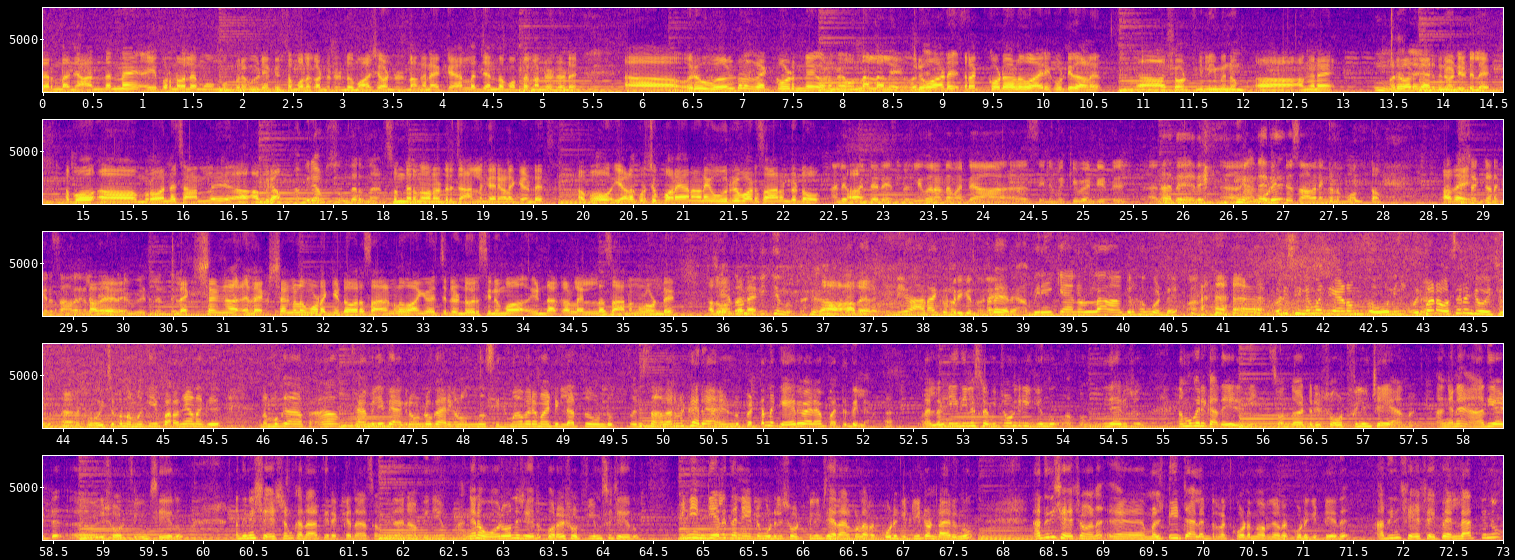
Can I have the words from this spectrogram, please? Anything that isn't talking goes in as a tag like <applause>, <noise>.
തരണ്ട. ഞാൻ തന്നെ ഈ പറഞ്ഞ പോലെ മുപ്പര വീഡിയോ ഇഷ്ടം പോലെ കണ്ടിട്ടുണ്ട് മാഷ കണ്ടിട്ടുണ്ട് അങ്ങനെ കേരള ജനത മൊത്തം കണ്ടിട്ടുണ്ട്. ഒരു വേൾഡ് റെക്കോർഡിന്റെ ഉടമ ഒന്നല്ലല്ലേ ഒരുപാട് റെക്കോർഡുകൾ വാരി കൂട്ടിയതാണ് ഷോർട്ട് ഫിലിമിനും അങ്ങനെ ഒരുപാട് കാര്യത്തിന് വേണ്ടിയിട്ടില്ലേ? അപ്പോൾ ബ്രോന്റെ ചാനൽ അഭിരാം. അഭിരാം സുന്ദർ എന്നാണ് സുന്ദർ എന്ന് പറഞ്ഞിട്ടൊരു ചാനലും കാര്യങ്ങളൊക്കെ ഉണ്ട്. അപ്പോൾ ഇയാളെ കുറിച്ച് പറയാനാണെങ്കിൽ ഒരുപാട് സാധനം ഉണ്ട് കേട്ടോ എസ്പെഷ്യലി പറയണ്ട മറ്റേ ആ സിനിമയ്ക്ക് വേണ്ടിയിട്ട് സാധനങ്ങൾ മൊത്തം. അതെ. ലക്ഷക്കണക്കിന് സാധനങ്ങൾ ലക്ഷങ്ങൾ ലക്ഷങ്ങൾ മുടക്കിയിട്ട് ഓരോ സാധനങ്ങൾ വാങ്ങി വെച്ചിട്ടുണ്ട്. ഒരു സിനിമ ഉണ്ടാക്കാനുള്ള എല്ലാ സാധനങ്ങളും ഉണ്ട്. അതുപോലെ തന്നെ ആ അതെ അതെ. അഭിനയിക്കാനുള്ള ആഗ്രഹം കൊണ്ട് ഒരു സിനിമ ചെയ്യണം തോന്നി. ഒരുപാട് അവസരം ചോദിച്ചു. അപ്പൊ ചോദിച്ചപ്പോൾ നമുക്ക് ഈ പറഞ്ഞ കണക്ക് നമുക്ക് ആ- ആ ഫാമിലി ബാക്ക്ഗ്രൗണ്ടോ കാര്യങ്ങളോ ഒന്നും സിനിമാപരമായിട്ട് ഇല്ലാത്തതുകൊണ്ടും ഒരു സാധാരണക്കാരായതുകൊണ്ടും പെട്ടെന്ന് കയറി വരാൻ പറ്റത്തില്ല. നല്ല രീതിയിൽ ശ്രമിച്ചുകൊണ്ടിരിക്കുന്നു. അപ്പം വിചാരിച്ചു നമുക്കൊരു കഥ എഴുതി സ്വന്തമായിട്ടൊരു ഷോർട്ട് ഫിലിം ചെയ്യാമെന്ന് അങ്ങനെ ആദ്യമായിട്ട് ഒരു ഷോർട്ട് ഫിലിം ചെയ്തു. അതിനുശേഷം കഥ തിരക്കഥ സംവിധാനം അഭിനയം അങ്ങനെ ഓരോന്ന് ചെയ്തു. കുറേ ഷോർട്ട് ഫിലിംസ് ചെയ്തു. പിന്നെ ഇന്ത്യയിൽ തന്നെ ഏറ്റവും കൂടുതൽ ഷോർട്ട് ഫിലിം ചെയ്ത ആൾക്കുള്ള റെക്കോർഡ് കിട്ടിയിട്ടുണ്ടായിരുന്നു. അതിനുശേഷമാണ് മൾട്ടി ടാലന്റ് റെക്കോർഡ് എന്ന് പറഞ്ഞ റെക്കോർഡ് കിട്ടിയത്. അതിനുശേഷം ഇപ്പം എല്ലാത്തിനും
